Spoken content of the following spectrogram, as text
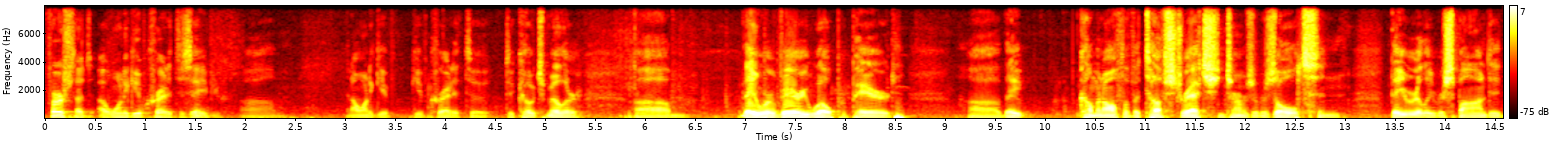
First, I, I want to give credit to Xavier, um, and I want to give give credit to, to Coach Miller. Um, they were very well prepared. Uh, they coming off of a tough stretch in terms of results, and they really responded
